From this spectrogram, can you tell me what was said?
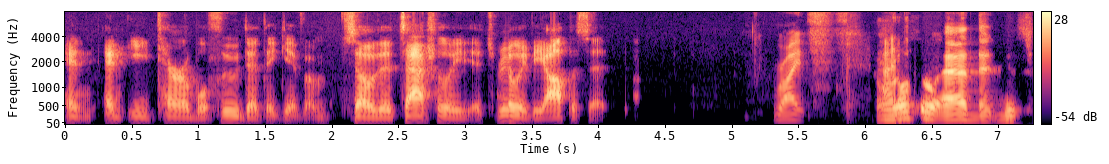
and and eat terrible food that they give him. So it's actually it's really the opposite. Right. I would also add that this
